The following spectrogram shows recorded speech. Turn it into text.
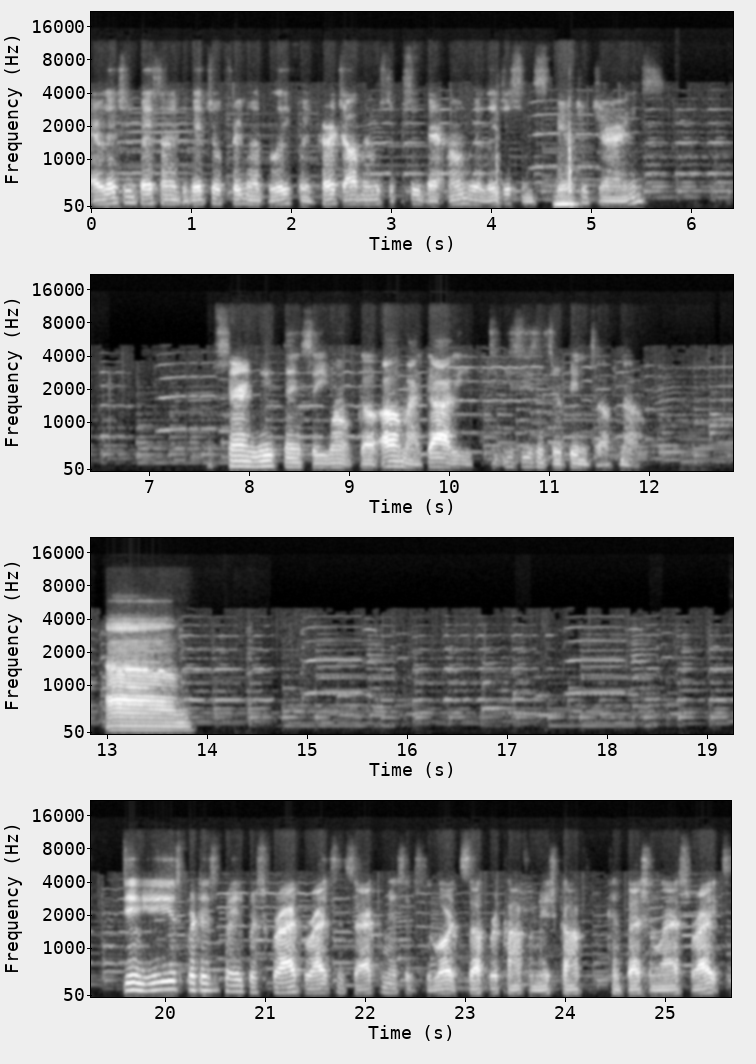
A religion based on individual freedom of belief. We encourage all members to pursue their own religious and spiritual journeys. Sharing new things so you won't go, oh my God, he, he's using to repeat himself. No. Um, you participate in prescribed rites and sacraments such as the Lord's Supper, confirmation, conf- confession, last rites?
